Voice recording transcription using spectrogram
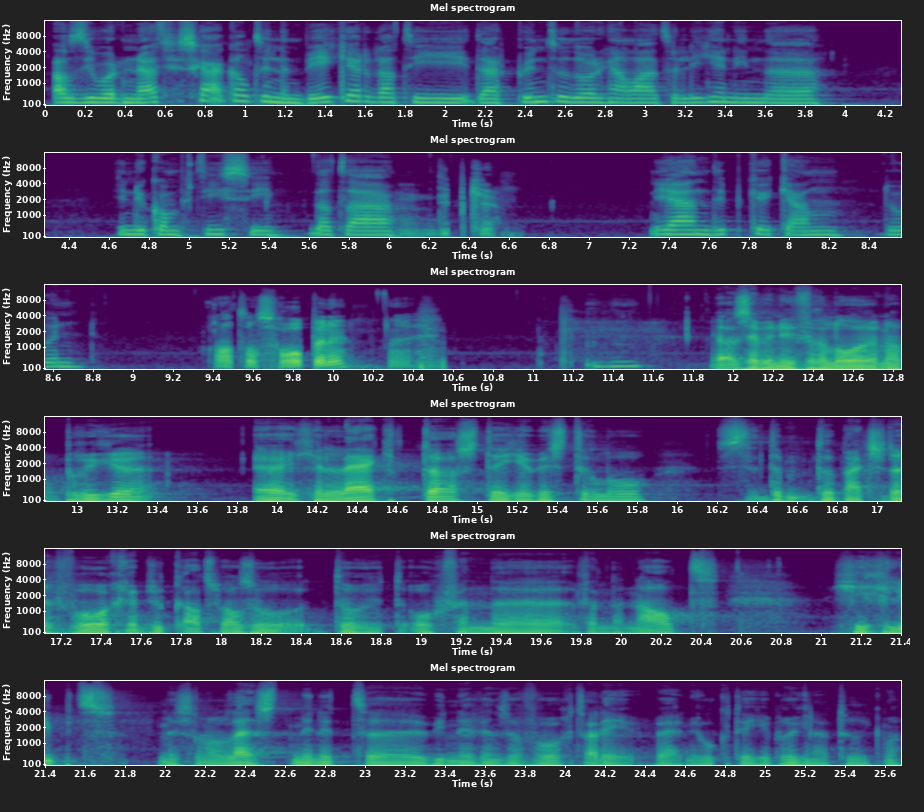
als die worden uitgeschakeld in een beker, dat die daar punten door gaan laten liggen in de, in de competitie. Dat dat een diepje. ja, een dipje kan doen. Laat ons hopen. Hè. Eh, Ja, ze hebben nu verloren op Brugge. eh, gelijk thuis tegen Westerlo. De, de match daarvoor hebben ze ook altijd wel zo door het oog van de, van de naald geglipt. Met zo'n last minute eh, winnaar enzovoort. Allee, wij nu ook tegen Brugge natuurlijk. Maar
